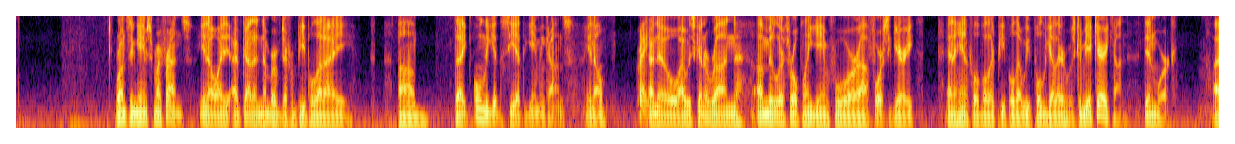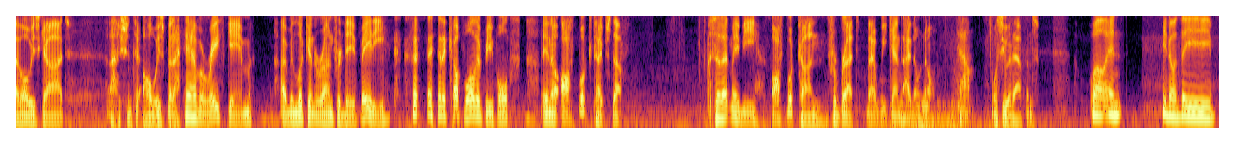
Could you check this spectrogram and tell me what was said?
run some games for my friends. You know, I, I've got a number of different people that I um, that I only get to see at the gaming cons. You know, right. I know I was going to run a Middle Earth role playing game for uh, Force of Gary and a handful of other people that we pulled together. It was going to be a Gary Con. Didn't work. I've always got, I shouldn't say always, but I have a Wraith game I've been looking to run for Dave Beatty and a couple other people, you know, off book type stuff. So that may be off book con for Brett that weekend. I don't know. Yeah. We'll see what happens. Well, and you know the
